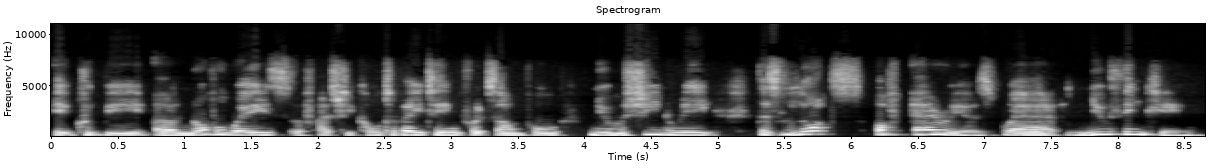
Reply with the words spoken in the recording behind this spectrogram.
it could be uh, novel ways of actually cultivating, for example, new machinery. There's lots of areas where new thinking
